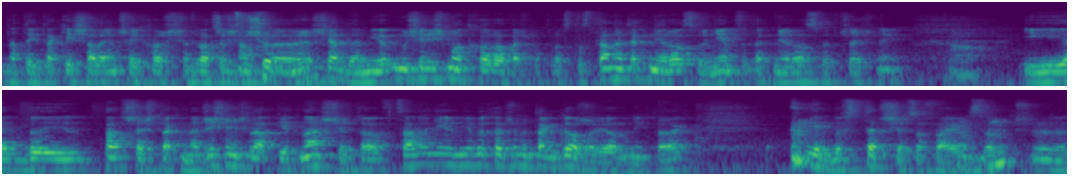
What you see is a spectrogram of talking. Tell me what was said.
na tej takiej szaleńczej hoście 2007 i musieliśmy odchorować po prostu. Stany tak nie rosły, Niemcy tak nie rosły wcześniej. No. I jakby patrzeć tak na 10 lat, 15, to wcale nie, nie wychodzimy tak gorzej od nich, tak? jakby wstecz się cofają mm -hmm.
